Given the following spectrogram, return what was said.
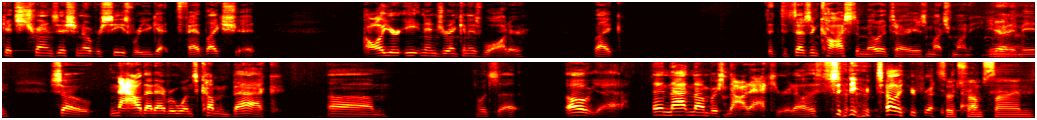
gets transitioned overseas where you get fed like shit. All you're eating and drinking is water. Like, it, doesn't cost the military as much money. You know what I mean? So now that everyone's coming back, um, what's that? Oh yeah, and that number's not accurate. I'll tell you right so now. trump signed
